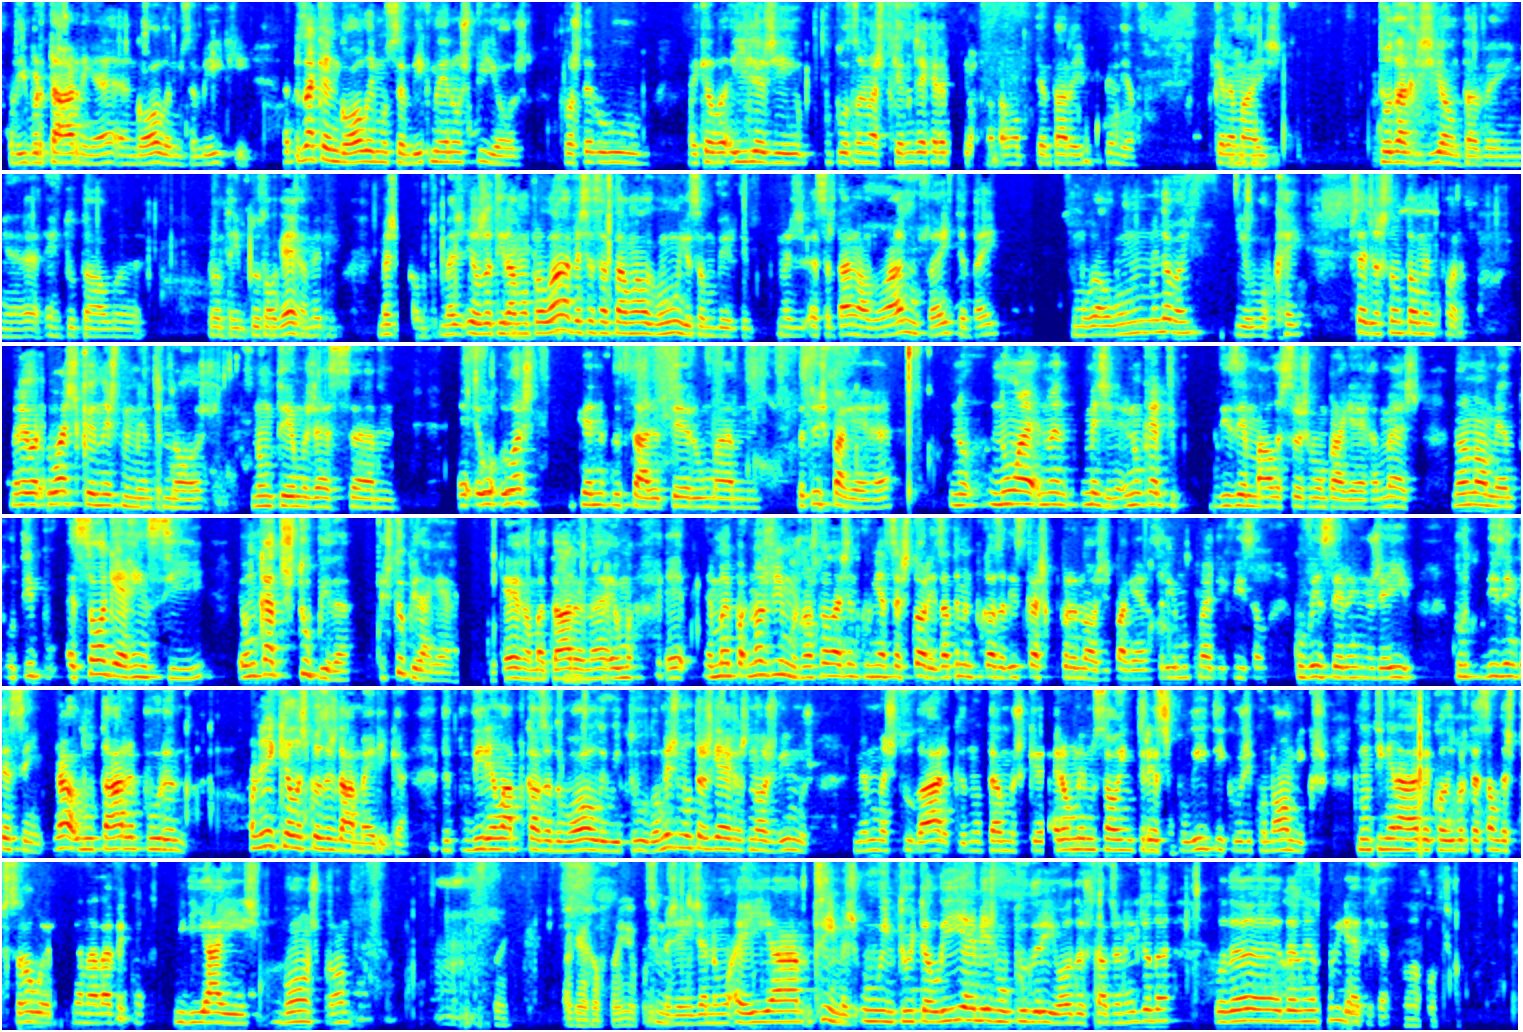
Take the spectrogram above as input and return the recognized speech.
libertar é? Angola, Moçambique. Apesar que Angola e Moçambique não eram os piores. O, aquelas ilhas e populações mais pequenas é que era pior, estavam a tentar a independência, porque era mais toda a região estava em, eh, em total eh, pronto, em total guerra mesmo. Mas pronto, mas eles atiravam para lá, a ver se acertavam algum e eu só me vir, tipo, mas acertaram algum, ah, não sei, tentei. Se morreu algum, ainda bem. E eu, ok. Sério, eles estão totalmente fora. Mas agora, eu acho que neste momento nós não temos essa. Eu, eu acho que é necessário ter uma. Para tu ires para a guerra, não, não, é, não é. Imagina, eu não quero tipo, dizer mal as pessoas que vão para a guerra, mas normalmente o tipo. Só a guerra em si é um bocado estúpida. É estúpida a guerra. A guerra, matar, né? é uma, é, é uma, nós vimos, nós toda a gente conhece a história, exatamente por causa disso que acho que para nós ir para a guerra seria muito mais difícil convencerem-nos a ir. Porque dizem-te assim, ah, lutar por nem aquelas coisas da América, de, de irem lá por causa do óleo e tudo, ou mesmo outras guerras que nós vimos, mesmo a estudar, que notamos que eram mesmo só interesses políticos, económicos, que não tinha nada a ver com a libertação das pessoas, não tinha nada a ver com ideais bons, pronto. Sim. A Guerra Fria, por Sim, mas aí já não. Aí há. Sim, mas o intuito ali é mesmo o poderio ou dos Estados Unidos ou da, ou da, da União Soviética.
